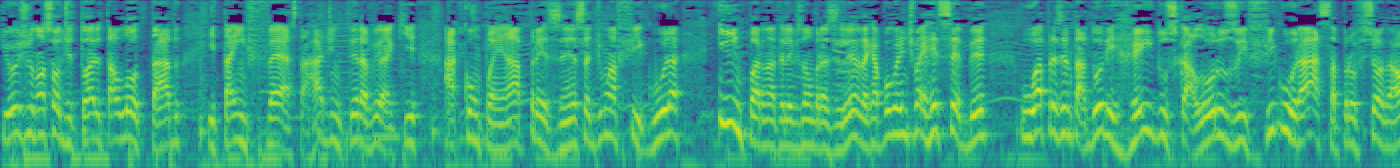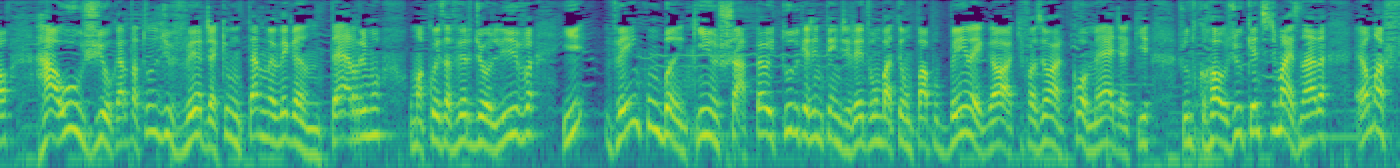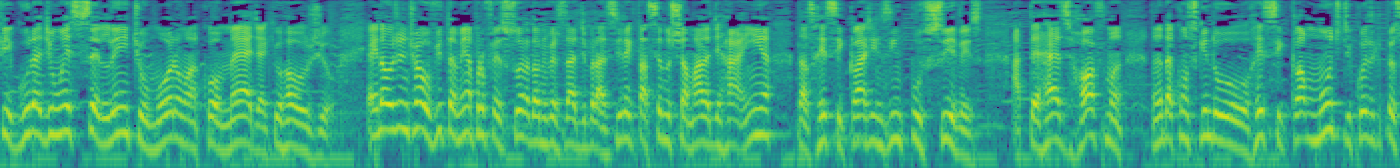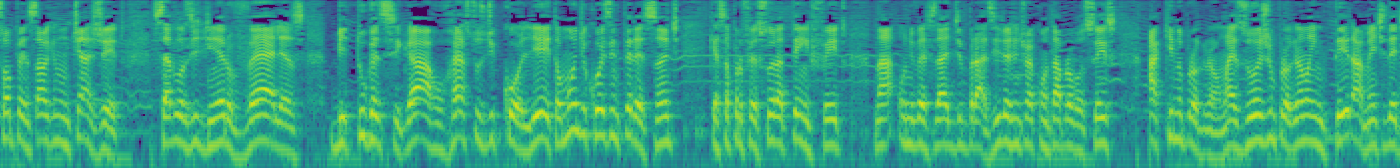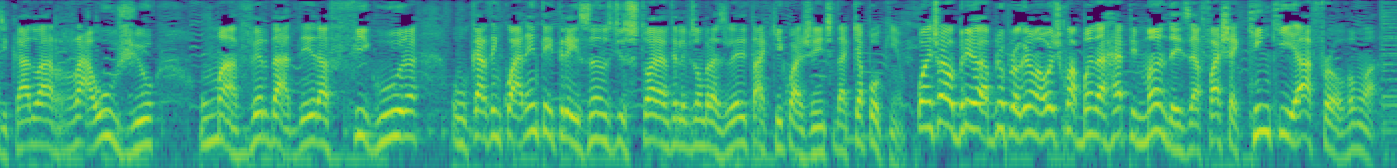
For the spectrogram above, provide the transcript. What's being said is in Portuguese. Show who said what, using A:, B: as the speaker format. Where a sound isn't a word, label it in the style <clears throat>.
A: que hoje o nosso auditório está lotado e está em festa. A rádio inteira veio aqui acompanhar a presença de uma figura ímpar na televisão brasileira. Daqui a pouco a gente vai receber o apresentador e rei dos calouros e figuraça profissional Raul Gil. O cara tá tudo de verde aqui, um terno elegantérrimo, uma coisa verde oliva e vem com banquinho, chapéu e tudo que a gente tem direito. Vamos bater um papo bem legal aqui, fazer uma comédia aqui junto com o Raul Gil, que antes de mais nada é uma figura de um excelente humor, uma comédia aqui o Raul Gil. E ainda hoje a gente vai ouvir também a professora da Universidade de Brasília que está sendo chamada de rainha das reciclagens impossíveis. A Therese Hoffman anda conseguindo reciclar um monte de coisa que o pessoal pensava que não tinha jeito. Cédulas de dinheiro velhas, bitucas de cigarro, restos de colheita, um monte de coisa interessante que essa professora tem feito na Universidade de Brasília. A gente vai contar para vocês aqui no programa. Mas hoje um programa inteiramente dedicado a Raul Gil, uma verdadeira figura. O cara tem 43 anos de história na televisão brasileira e está aqui com a gente daqui a pouquinho. Bom, a gente vai abrir, abrir o programa hoje com a banda Happy Mondays, a faixa Kinky Afro. Vamos lá.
